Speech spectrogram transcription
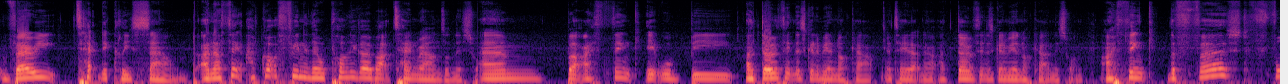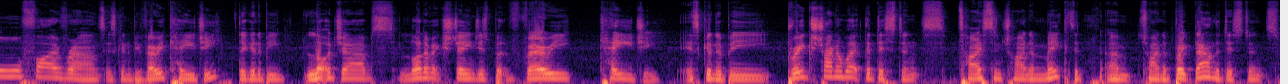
very technically sound, and I think I've got a feeling they will probably go about ten rounds on this one. Um, but I think it will be. I don't think there's going to be a knockout. I'll tell you that now. I don't think there's going to be a knockout in this one. I think the first four five rounds is going to be very cagey. They're going to be a lot of jabs, a lot of exchanges, but very cagey. It's going to be Briggs trying to work the distance, Tyson trying to make the um, trying to break down the distance.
